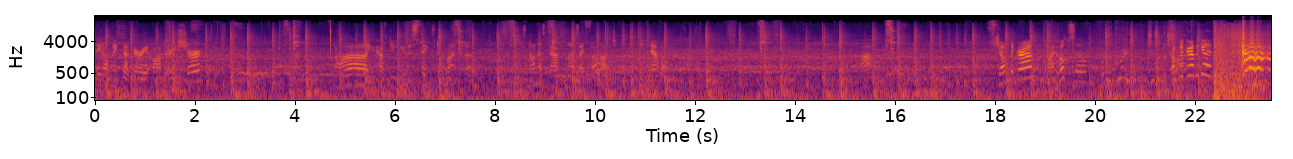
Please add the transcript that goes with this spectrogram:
They don't make that very often. Are you sure? Ah, you have to use things to climb it up. It's not as bad as I thought. Okay, now what? Ah. Jump and grab? I hope so. Jump and grab again. Ah!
